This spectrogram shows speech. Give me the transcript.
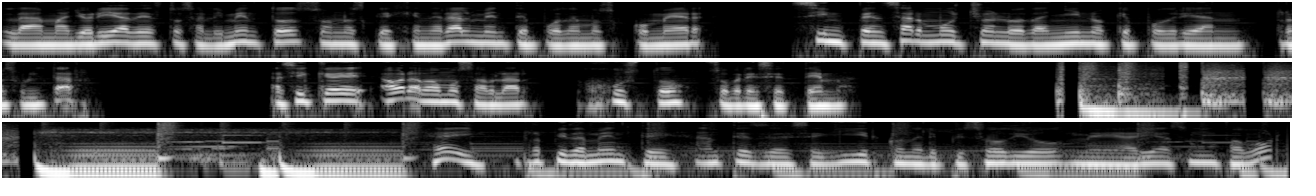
la mayoría de estos alimentos son los que generalmente podemos comer sin pensar mucho en lo dañino que podrían resultar. Así que ahora vamos a hablar justo sobre ese tema. Hey, rápidamente, antes de seguir con el episodio, ¿me harías un favor?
